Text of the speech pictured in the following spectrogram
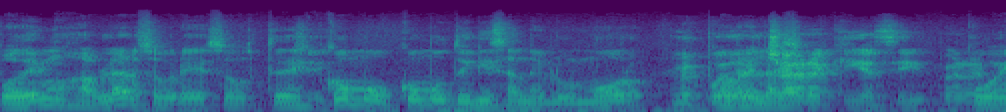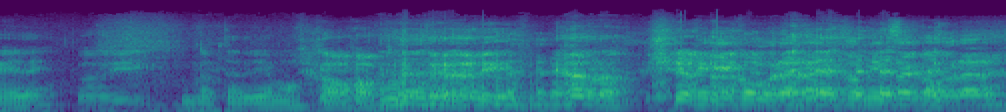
podemos hablar sobre eso. Ustedes Sí. cómo, cómo utilizan el humor. ¿Me puedo echar aquí así? Para Puede. No tendríamos que... No, no. Tiene que cobrar, ahí comienza a cobrar.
